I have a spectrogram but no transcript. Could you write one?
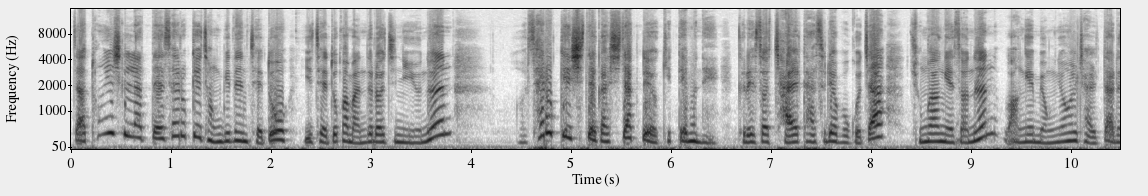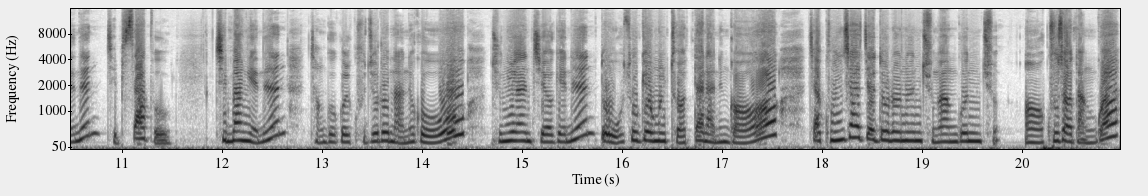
자, 통일신라 때 새롭게 정비된 제도, 이 제도가 만들어진 이유는 어, 새롭게 시대가 시작되었기 때문에 그래서 잘 다스려 보고자 중앙에서는 왕의 명령을 잘 따르는 집사부 지방에는 전국을 구주로 나누고 중요한 지역에는 또 오소경을 두었다라는 거. 자, 군사 제도로는 중앙군 주, 어, 구서당과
